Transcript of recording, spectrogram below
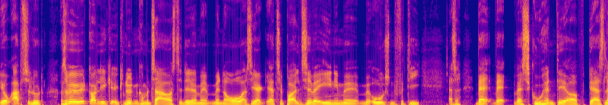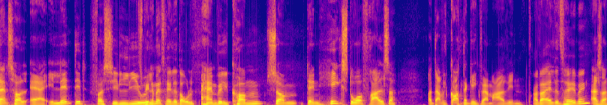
Jo, absolut. Og så vil jeg jo godt lige knytte en kommentar også til det der med, med Norge. Altså, jeg, jeg er tilbøjelig til at være enig med, med Olsen, fordi altså, hvad, hvad, hvad skulle han derop? Deres landshold er elendigt, for at sige det lige ud. Spillermaterialet er dårligt, Han vil komme som den helt store frelser, og der vil godt nok ikke være meget at vinde. og der er alt at tabe, ikke? Altså,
